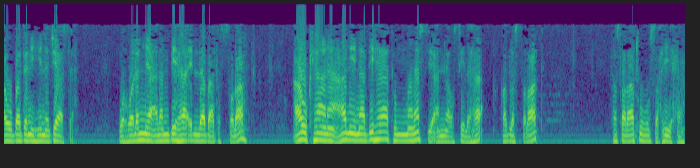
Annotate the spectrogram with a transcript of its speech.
أو بدنه نجاسة وهو لم يعلم بها إلا بعد الصلاة أو كان علم بها ثم نسي أن يغسلها قبل الصلاة فصلاته صحيحة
